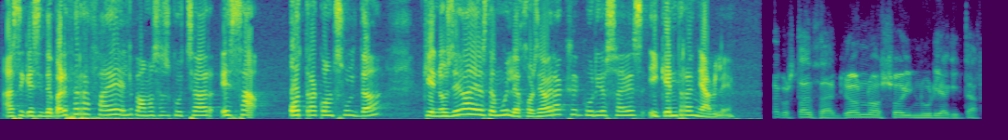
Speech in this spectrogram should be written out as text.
Así que si te parece, Rafael, vamos a escuchar esa otra consulta que nos llega desde muy lejos. Ya verás qué curiosa es y qué entrañable. Constanza, yo no soy Nuria Guitar.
